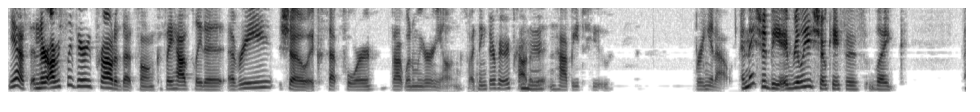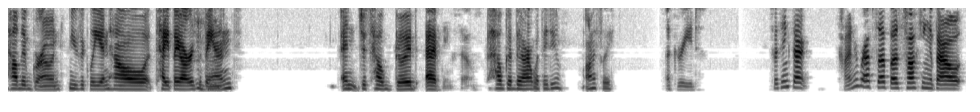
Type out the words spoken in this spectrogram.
Yes, and they're obviously very proud of that song because they have played it every show except for that when we were young. So I think they're very proud Mhm. of it and happy to bring it out. And they should be. It really showcases like how they've grown musically and how tight they are as a Mhm. band. And just how good I at think so. how good they are at what they do, honestly. Agreed. So I think that kind of wraps up us talking about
